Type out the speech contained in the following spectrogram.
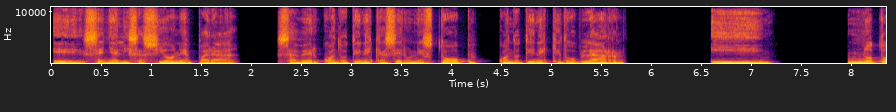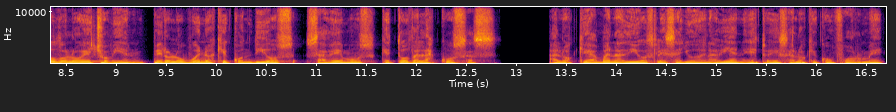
eh, señalizaciones para saber cuándo tienes que hacer un stop cuando tienes que doblar y no todo lo he hecho bien, pero lo bueno es que con Dios sabemos que todas las cosas a los que aman a Dios les ayudan a bien. Esto es a los que conforme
